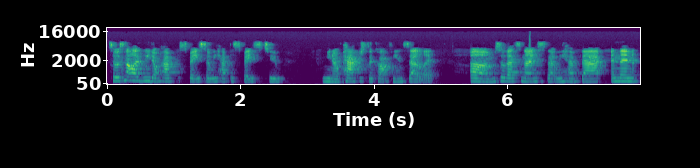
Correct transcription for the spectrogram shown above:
So it's not like we don't have space, so we have the space to, you know, package the coffee and sell it. Um, so that's nice that we have that. And then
